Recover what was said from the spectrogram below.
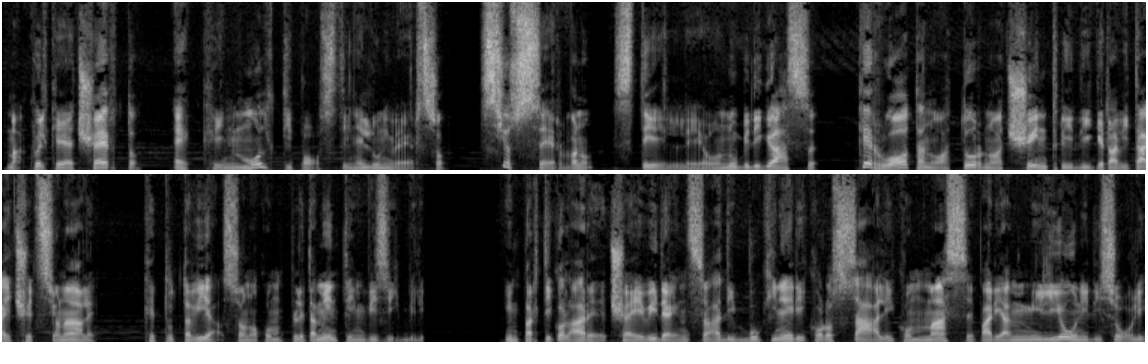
Ma quel che è certo è che in molti posti nell'universo si osservano stelle o nubi di gas che ruotano attorno a centri di gravità eccezionale, che tuttavia sono completamente invisibili. In particolare c'è evidenza di buchi neri colossali con masse pari a milioni di soli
